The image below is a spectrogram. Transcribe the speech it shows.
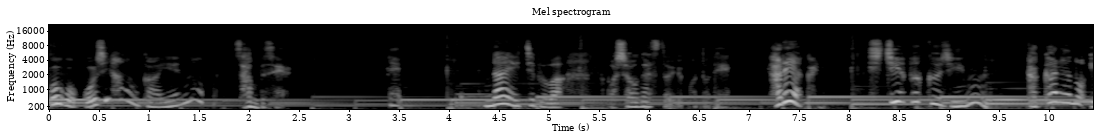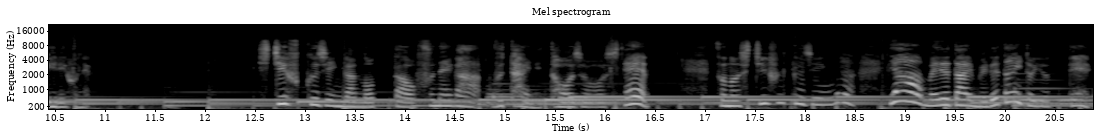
午後5時半開演の3部制。で第1部はお正月ということで晴れやかに七福神宝の入り船。七福神が乗ったお船が舞台に登場してその七福神が「やあめでたいめでたい」と言って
